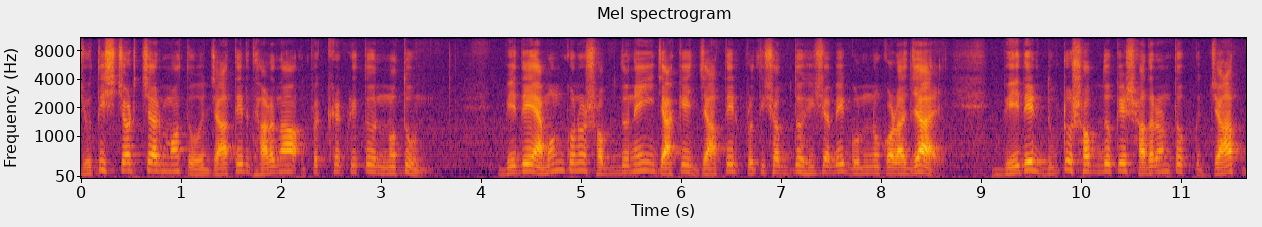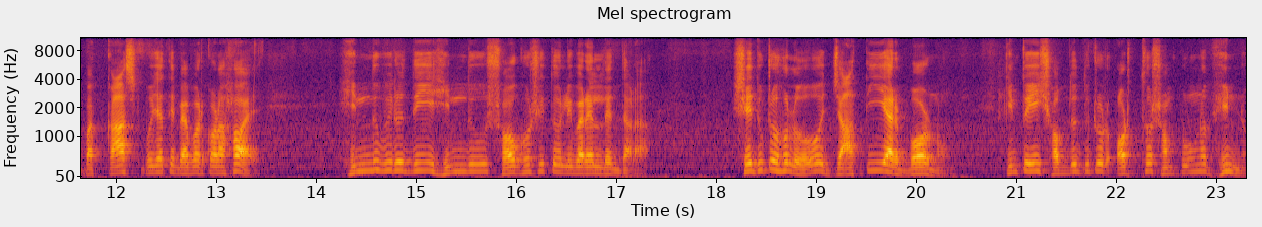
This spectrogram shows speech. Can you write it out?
জ্যোতিষচর্চার মতো জাতের ধারণা অপেক্ষাকৃত নতুন। বেদে এমন কোনো শব্দ নেই যাকে জাতের প্রতিশব্দ হিসাবে গণ্য করা যায়। বেদের দুটো শব্দকে সাধারণত জাত বা কাস্ট বোঝাতে ব্যবহার করা হয়। হিন্দু বিরোধী, হিন্দু স্বঘোষিত লিবারেলদের দ্বারা। সে দুটো হলো জাতি আর বর্ণ। কিন্তু এই শব্দ দুটোর অর্থ সম্পূর্ণ ভিন্ন।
